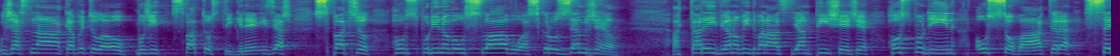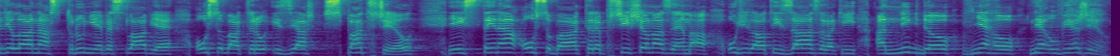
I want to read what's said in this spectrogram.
Úžasná kapitola o boží svatosti, kde Izajáš spatřil hospodinovou slávu a skoro zemřel. A tady v Janovi 12 Jan píše, že hospodín, osoba, která seděla na struně ve slávě, osoba, kterou Izajáš spatřil, je stejná osoba, která přišel na zem a udělal ty zázraky a nikdo v něho neuvěřil.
